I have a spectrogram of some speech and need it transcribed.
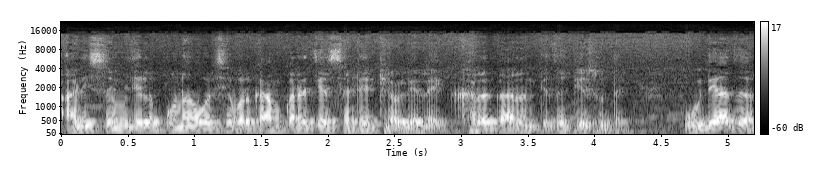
आणि समितीला पुन्हा वर्षभर काम करायचे यासाठी ठेवलेलं आहे. खरं कारण त्याचं ते सुद्धा आहे. उद्या जर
